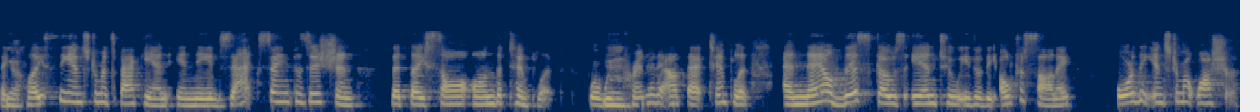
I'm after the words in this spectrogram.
they Yeah. place the instruments back in in the exact same position that they saw on the template where we Mm. printed out that template. And now this goes into either the ultrasonic or the instrument washer.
